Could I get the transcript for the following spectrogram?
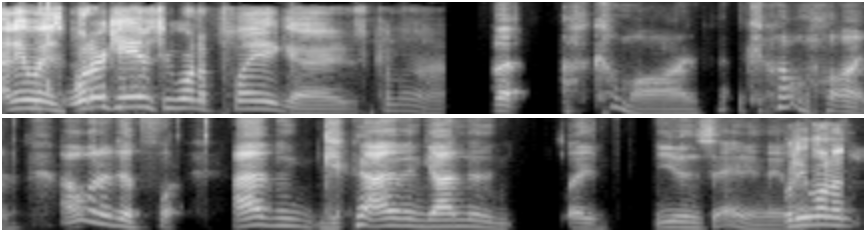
Anyways, what are games we want to play, guys? Come on. But oh, come on, come on. I wanted to. Pl- I haven't. I haven't gotten to like even say anything. What do you want to?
